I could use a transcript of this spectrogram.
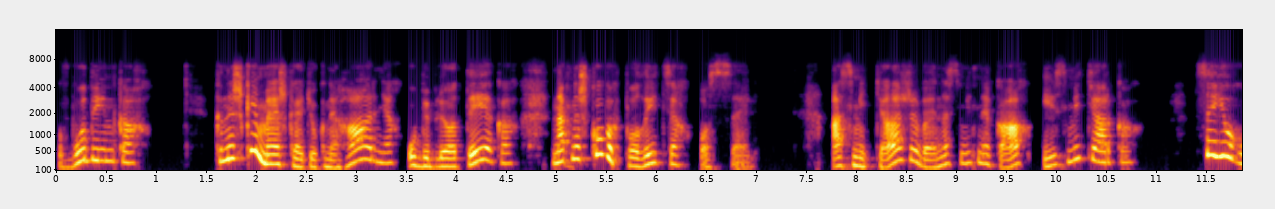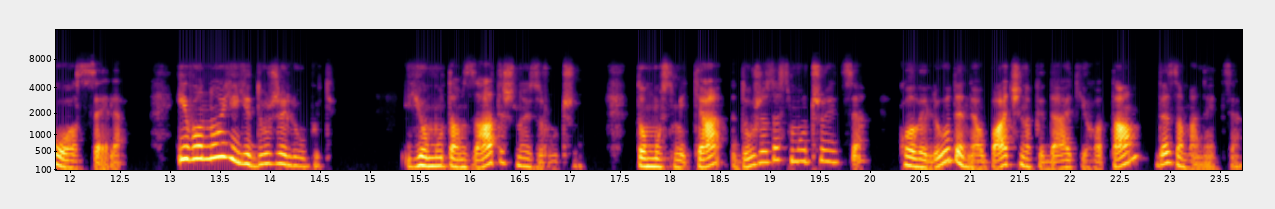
в будинках, книжки мешкають у книгарнях, у бібліотеках, на книжкових полицях осель а сміття живе на смітниках і сміттярках. Це його оселя, і воно її дуже любить. Йому там затишно і зручно, тому сміття дуже засмучується, коли люди необачно кидають його там, де заманеться.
